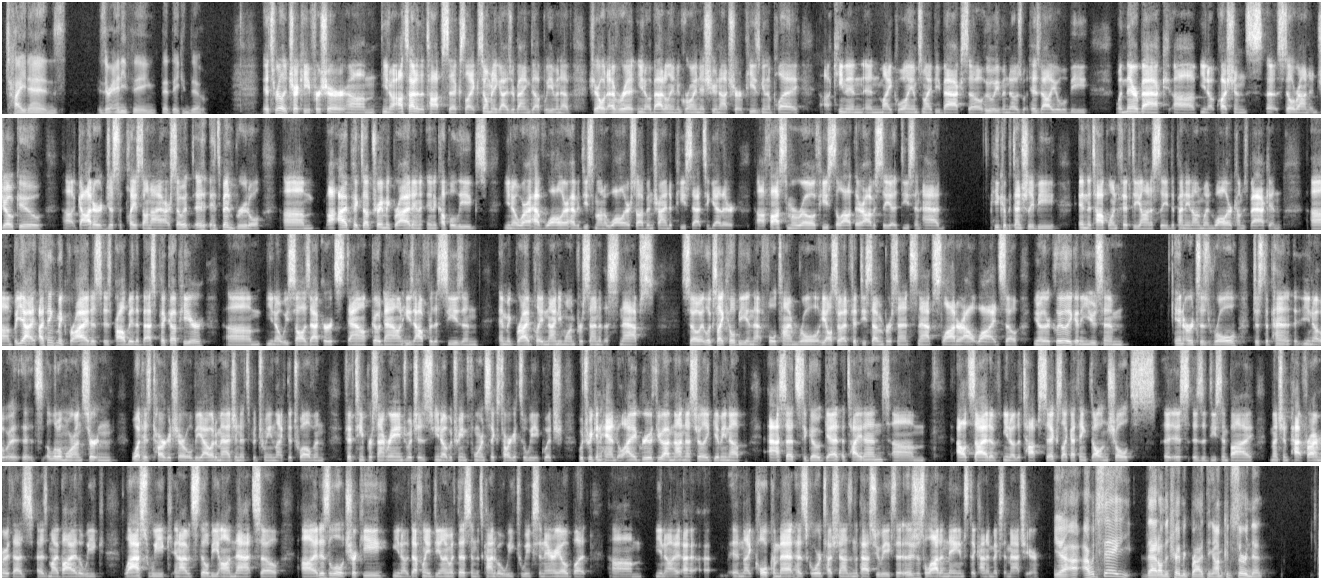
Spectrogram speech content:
tight ends is there anything that they can do? It's really tricky for sure. Um, you know, outside of the top six, like so many guys are banged up. We even have Gerald Everett, you know, battling a groin issue. Not sure if he's going to play. Uh, Keenan and Mike Williams might be back. So who even knows what his value will be when they're back? Uh, you know, questions uh, still around Njoku. Uh, Goedert just placed on IR. So it, it, has been brutal. Um, I, I, picked up Trey McBride in, in a couple leagues, you know, where I have Waller, I have a decent amount of Waller. So I've been trying to piece that together. Uh, Foster Moreau, if he's still out there, obviously a decent ad. He could potentially be in the top 150, honestly, depending on when Waller comes back. And um, but yeah, I, I, think McBride is, is probably the best pickup here. Um, you know, we saw Zach Ertz down go down; he's out for the season, and McBride played 91% of the snaps. So it looks like he'll be in that full time role. He also had 57% snaps, slaughter out wide. So you know they're clearly going to use him in Ertz's role. Just depend, you know, it's a little more uncertain what his target share will be. I would imagine it's between like the 12 and 15% range, which is, you know, between four and six targets a week, which which we can handle. I agree with you. I'm not necessarily giving up assets to go get a tight end um, outside of, you know, the top six. Like I think Dalton Schultz is, is a decent buy. Mentioned Pat Freiermuth as as my buy of the week last week, and I would still be on that. So uh, it is a little tricky, you know, definitely dealing with this, and it's kind of a week to week scenario. But um, you know, I, I, and like Cole Kmet has scored touchdowns in the past few weeks. There's just a lot of names to kind of mix and match here. Yeah, I, I would say that on the Trey McBride thing, I'm concerned that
